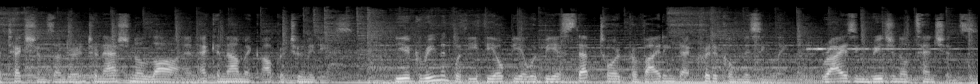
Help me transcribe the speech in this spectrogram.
protections under international law and economic opportunities. The agreement with Ethiopia would be a step toward providing that critical missing link. Rising regional tensions.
